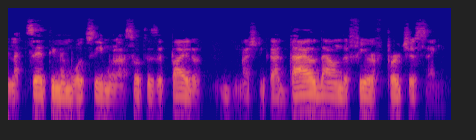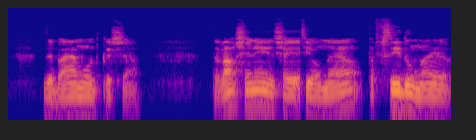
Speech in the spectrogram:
לצאת אם הם רוצים, או לעשות איזה פיילוט, מה שנקרא dial down the fear of purchasing, זה בעיה מאוד קשה. דבר שני שהייתי אומר, תפסידו מהר.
